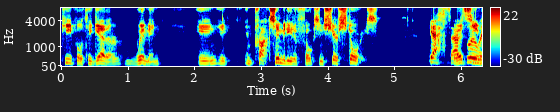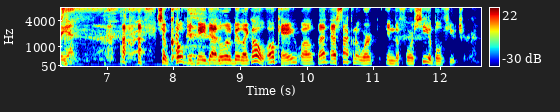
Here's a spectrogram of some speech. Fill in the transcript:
people together, women, in in, in proximity to folks and share stories. Yes, absolutely. so COVID made that a little bit like, oh, okay, well, that, that's not going to work in the foreseeable future.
